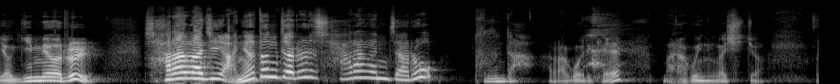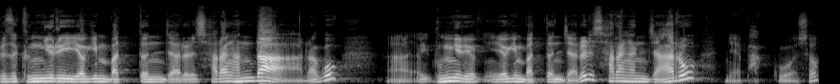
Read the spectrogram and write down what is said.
여기며를 사랑하지 아니하던 자를 사랑한 자로 부른다라고 이렇게 말하고 있는 것이죠. 그래서 극률이 여김 받던 자를 사랑한다라고 아, 여김 받던 자를 사랑한 자로 바꾸어서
